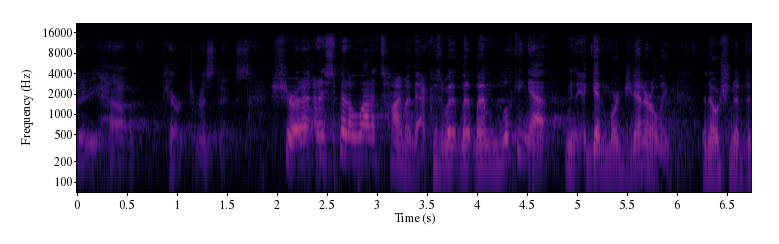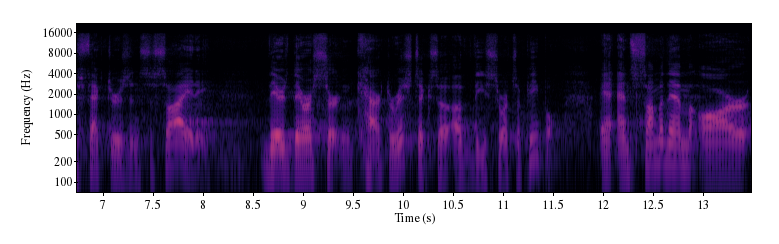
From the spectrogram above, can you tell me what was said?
they have characteristics. Sure, and I, and I spent a lot of time on that because when, when, when I'm looking at, I mean, again, more generally, the notion of defectors in society, there, there are certain characteristics of, of these sorts of people. And, and some of them are,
